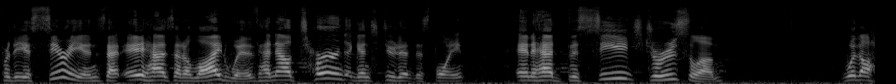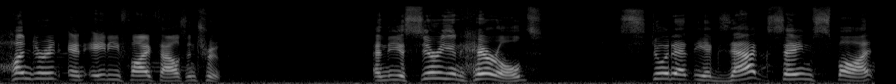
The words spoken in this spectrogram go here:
For the Assyrians that Ahaz had allied with had now turned against Judah at this point and had besieged Jerusalem with 185,000 troops. And the Assyrian heralds stood at the exact same spot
